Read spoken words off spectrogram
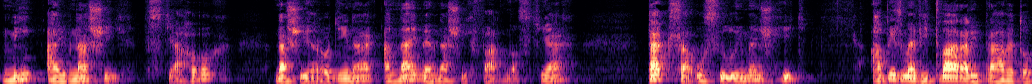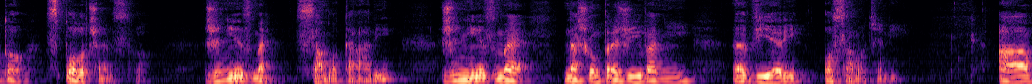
my aj v našich vzťahoch, v našich rodinách a najmä v našich farnostiach tak sa usilujme žiť, aby sme vytvárali práve toto spoločenstvo. Že nie sme samotári, že nie sme v našom prežívaní e, viery osamotení. A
